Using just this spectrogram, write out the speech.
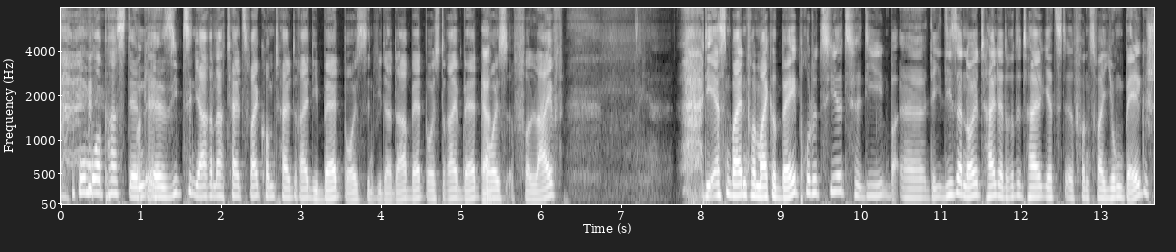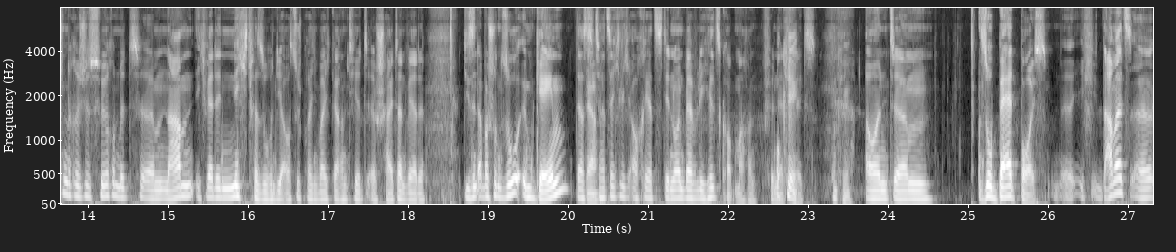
Humor passt, denn Okay. äh, 17 Jahre nach Teil 2 kommt Teil 3. Die Bad Boys sind wieder da. Bad Boys 3, Bad Ja. Boys for Life. Die ersten beiden von Michael Bay produziert. Die, äh, die, dieser neue Teil, der dritte Teil, jetzt äh, von zwei jungen belgischen Regisseuren mit ähm, Namen. Ich werde nicht versuchen, die auszusprechen, weil ich garantiert äh, scheitern werde. Die sind aber schon so im Game, dass Ja. sie tatsächlich auch jetzt den neuen Beverly Hills Cop machen für. Netflix. Okay. Und ähm, so Bad Boys. Äh, Ich, damals, äh,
